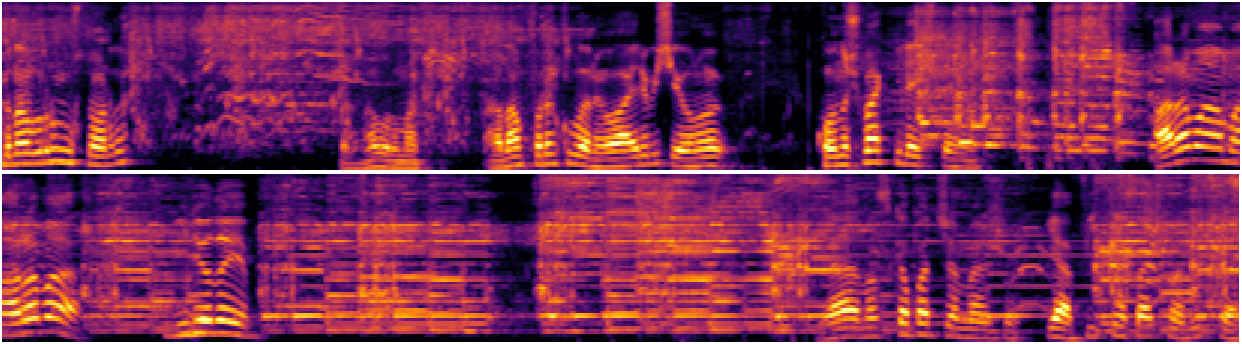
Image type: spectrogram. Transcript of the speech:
Fırına vurur musun orada? Fırına vurmaz. Adam fırın kullanıyor. O ayrı bir şey. Onu konuşmak bile istemiyorum. Arama ama arama. Videodayım. Ya nasıl kapatacağım ben şu? Ya fitness açma lütfen.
